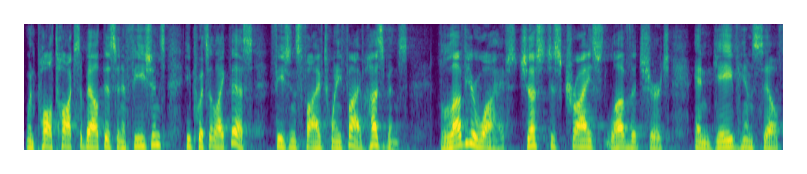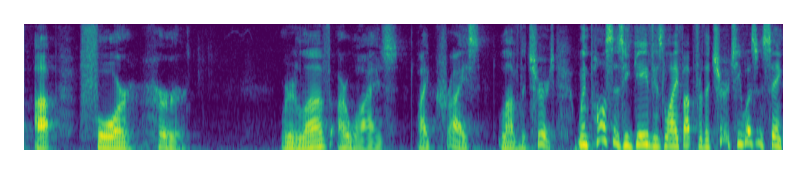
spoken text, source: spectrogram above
When Paul talks about this in Ephesians, he puts it like this Ephesians 5:25. Husbands, love your wives just as Christ loved the church and gave himself up for her. We're to love our wives like Christ loved the church. When Paul says he gave his life up for the church, he wasn't saying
